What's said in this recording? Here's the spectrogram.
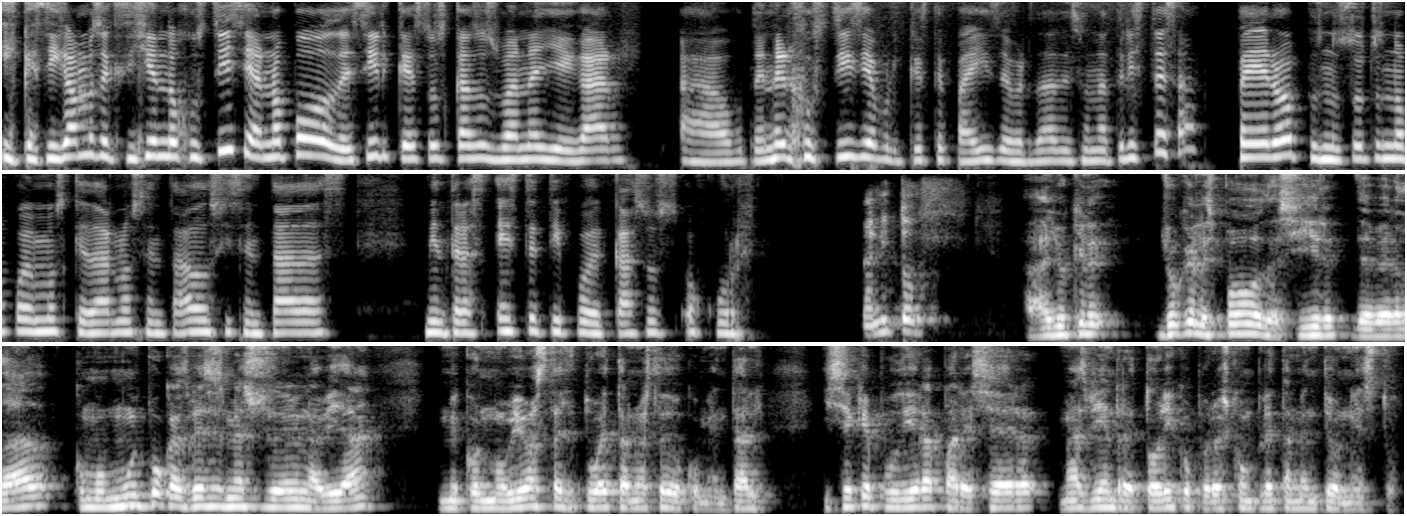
y que sigamos exigiendo justicia. No puedo decir que estos casos van a llegar a obtener justicia porque este país de verdad es una tristeza, pero pues nosotros no podemos quedarnos sentados y sentadas mientras este tipo de casos ocurren. Anito. Ah, yo que yo que les puedo decir, de verdad, como muy pocas veces me ha sucedido en la vida, me conmovió hasta el tuétano este documental. Y sé que pudiera parecer más bien retórico, pero es completamente honesto.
